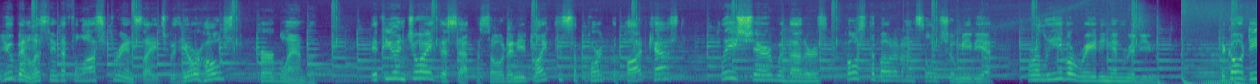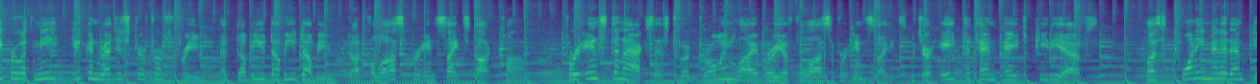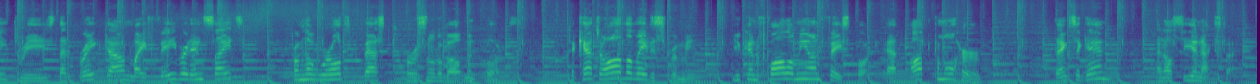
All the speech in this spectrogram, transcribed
You've been listening to Philosopher Insights with your host, Herb Lamba. If you enjoyed this episode and you'd like to support the podcast, please share it with others, post about it on social media, or leave a rating and review. To go deeper with me, you can register for free at www.philosopherinsights.com for instant access to a growing library of Philosopher Insights, which are 8 to 10 page PDFs plus 20 minute MP3s that break down my favorite insights from the world's best personal development books. To catch all the latest from me, you can follow me on Facebook at Optimal Herb. Thanks again, and I'll see you next time.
